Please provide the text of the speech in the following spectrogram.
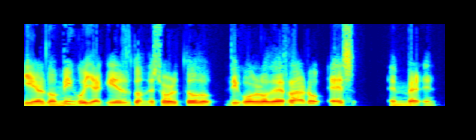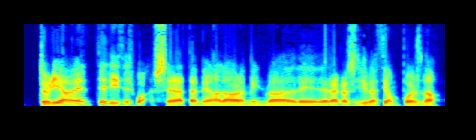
y el domingo, y aquí es donde sobre todo digo lo de raro, es en, en teóricamente dices, bueno, será también a la hora misma de, la clasificación. Pues no,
